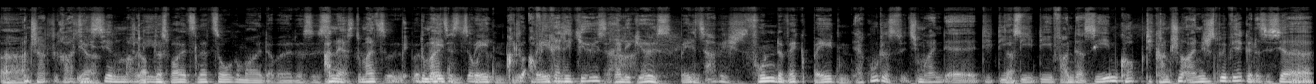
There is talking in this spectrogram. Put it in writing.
Anstatt Ja, Radieschen, ich glaube, das war jetzt nicht so gemeint, aber das ist Anders, du meinst- du meinst jetzt so- beten, ach, auf die religiöse, ah, religiös, beten. jetzt hab ich's. Funde wegbeten. Ja gut, das, ich meine, äh, die, die, die, die Fantasie im Kopf, die kann schon einiges bewirken. Das ist ja, äh,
